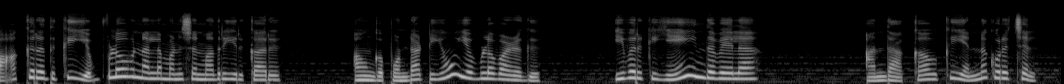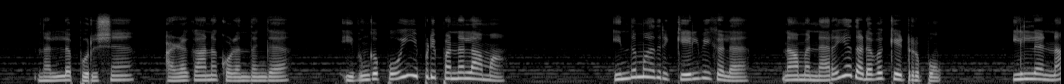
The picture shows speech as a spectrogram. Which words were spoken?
பார்க்கறதுக்கு எவ்வளவு நல்ல மனுஷன் மாதிரி இருக்காரு. அவங்க பொண்டாட்டியும் எவ்வளவு அழகு. இவருக்கு ஏன் இந்த வேலை? அந்த அக்காவுக்கு என்ன குறைச்சல்? நல்ல புருஷன் அழகான குழந்தைங்க. இவங்க போய் இப்படி பண்ணலாமா? இந்த மாதிரி கேள்விகளை நாம நிறைய தடவை கேட்டிருப்போம். இல்லைன்னா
